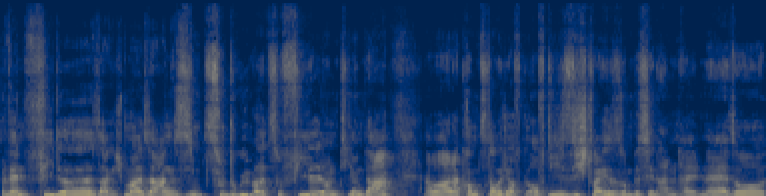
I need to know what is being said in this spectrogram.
wenn viele, sag ich mal, sagen, es ist zu drüber, zu viel und hier und da, aber da kommt es, glaube ich, auf, auf die Sichtweise so ein bisschen an halt. Ne? Also,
